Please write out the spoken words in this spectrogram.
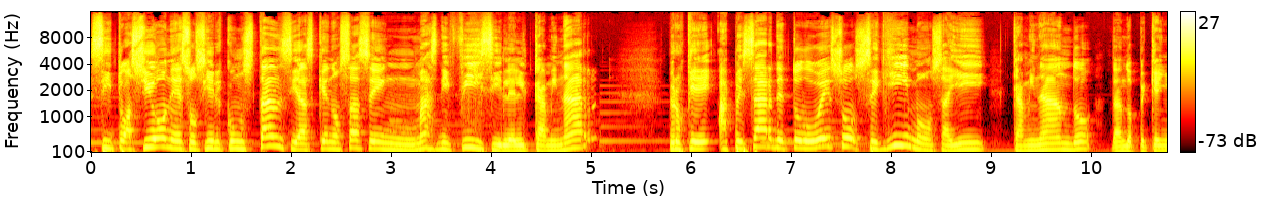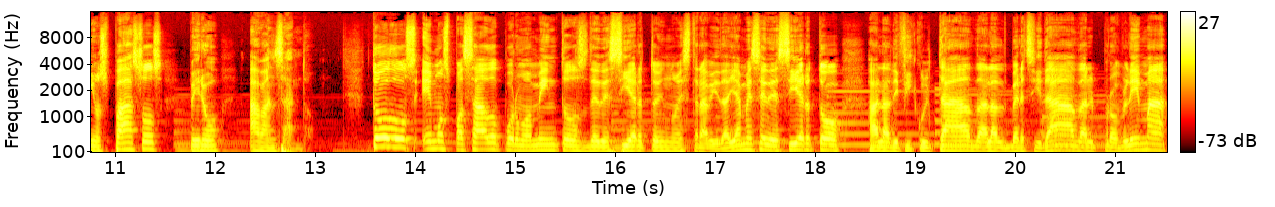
situaciones o circunstancias que nos hacen más difícil el caminar, pero que a pesar de todo eso seguimos ahí caminando, dando pequeños pasos, pero avanzando. Todos hemos pasado por momentos de desierto en nuestra vida. Llámese desierto a la dificultad, a la adversidad, al problema,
